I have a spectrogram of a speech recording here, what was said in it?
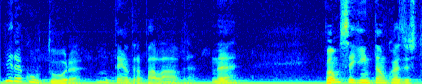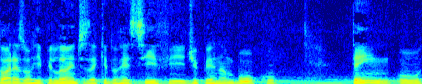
vira cultura. Não tem outra palavra, né? Vamos seguir então com as histórias horripilantes aqui do Recife e de Pernambuco. Tem o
